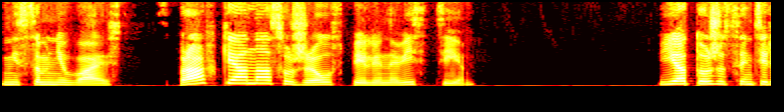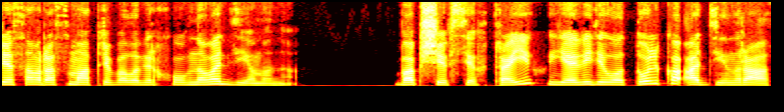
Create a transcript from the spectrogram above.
Не сомневаюсь, справки о нас уже успели навести. Я тоже с интересом рассматривала верховного демона. Вообще всех троих я видела только один раз,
